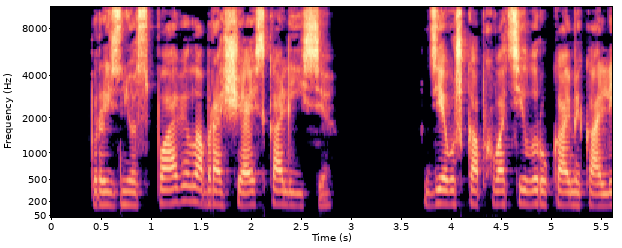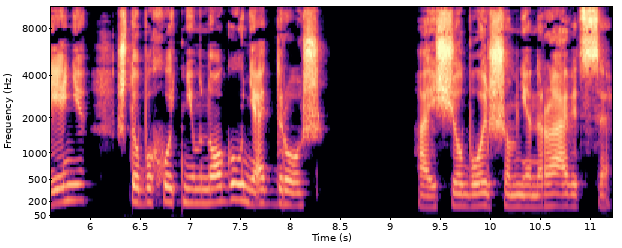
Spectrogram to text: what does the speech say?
— произнес Павел, обращаясь к Алисе. Девушка обхватила руками колени, чтобы хоть немного унять дрожь. А еще больше мне нравится,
